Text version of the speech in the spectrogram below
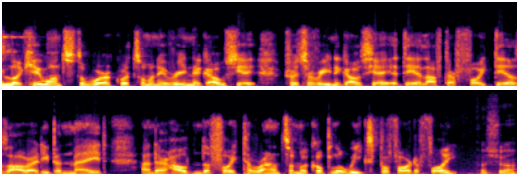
Like, who wants to work with someone who renegotiate tries to renegotiate a deal after fight deal's already been made and they're holding the fight to ransom a couple of weeks before the fight? For sure.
